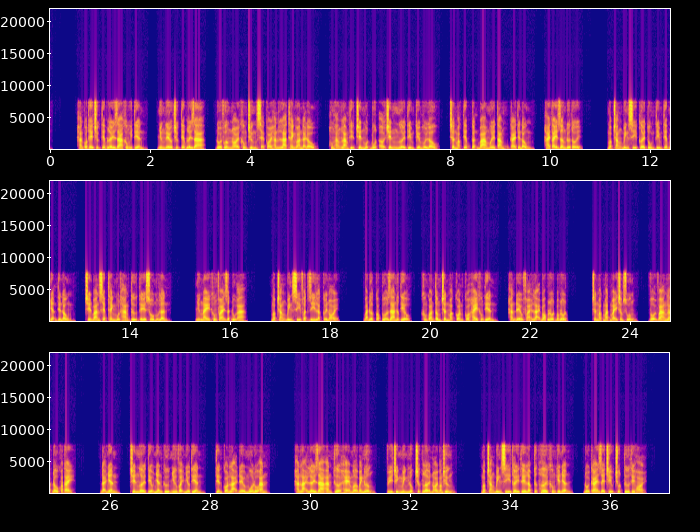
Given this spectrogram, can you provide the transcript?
Hắn có thể trực tiếp lấy ra không ít tiền, nhưng nếu trực tiếp lấy ra, đối phương nói không chừng sẽ coi hắn là thành đoàn đại đầu, hung hăng làm thịt trên một bút ở trên người tìm kiếm hồi lâu, trần mặc tiếp cận ba mươi tám cái tiền đồng, hai tay dâng đưa tới. Mập trắng binh sĩ cười tủm tìm tiếp nhận tiền đồng, trên bàn xếp thành một hàng tử tế sổ một lần. Những này không phải rất đủ a? Mập trắng binh sĩ phật di lặc cười nói, bắt được cóc túa ra nước tiểu, không quan tâm trần mặc còn có hay không tiền, hắn đều phải lại bóc lột bóc lột. Trần mặc mặt mày trầm xuống, vội vàng lắc đầu khoác tay đại nhân, trên người tiểu nhân cứ như vậy nhiều tiền tiền còn lại đều mua đồ ăn. Hắn lại lấy ra ăn thừa hé mở bánh nướng, vì chính mình lúc trước lời nói bằng chứng. Mập trắng binh sĩ thấy thế lập tức hơi không kiên nhẫn, đổi cái dễ chịu chút tư thế hỏi.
